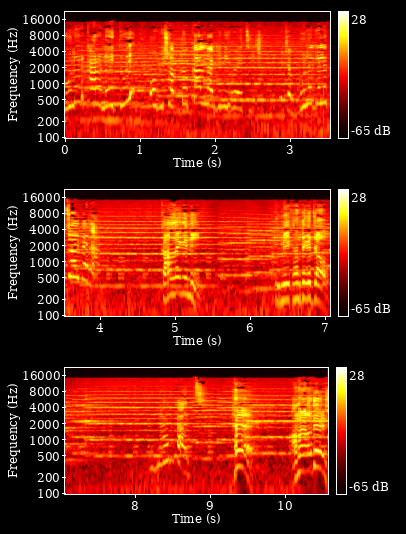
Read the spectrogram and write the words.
ভুলের কারণেই তুই অভিশপ্ত কালনাগিনী হয়েছিস। এটা ভুলে গেলে চলবে না। কালনাগিনি তুমি এখান থেকে যাও। নারাজ হ্যাঁ আমার আদেশ।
